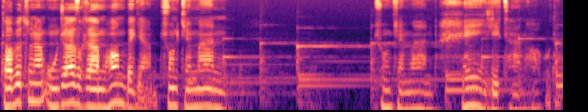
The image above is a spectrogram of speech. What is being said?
تا بتونم اونجا از غمهام بگم چون که من چون که من خیلی تنها بودم.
